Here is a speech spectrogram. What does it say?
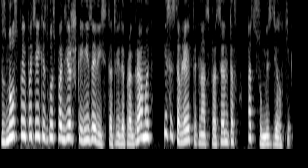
Взнос по ипотеке с господдержкой не зависит от вида программы и составляет 15% от суммы сделки.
